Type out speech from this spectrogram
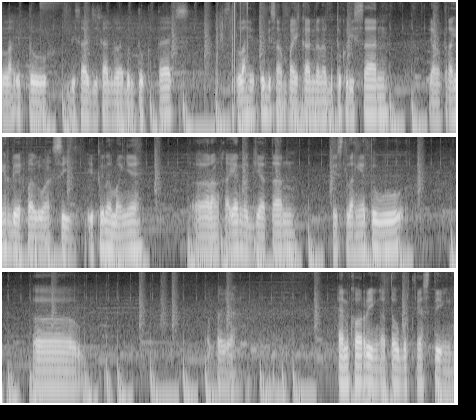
setelah itu disajikan dalam bentuk teks setelah itu disampaikan dalam bentuk lisan yang terakhir dievaluasi. Itu namanya e, rangkaian kegiatan istilahnya itu uh, apa ya anchoring atau broadcasting.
